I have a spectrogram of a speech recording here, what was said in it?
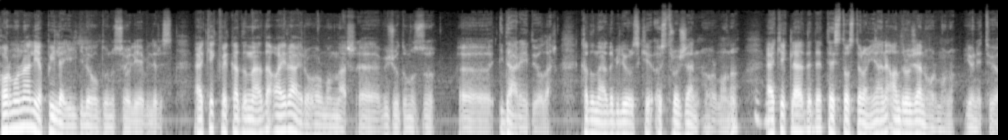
Hormonal yapıyla ilgili olduğunu söyleyebiliriz. Erkek ve kadınlarda ayrı ayrı hormonlar e, vücudumuzu e, idare ediyorlar. Kadınlarda biliyoruz ki östrojen hormonu, erkeklerde de testosteron yani androjen hormonu yönetiyor.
